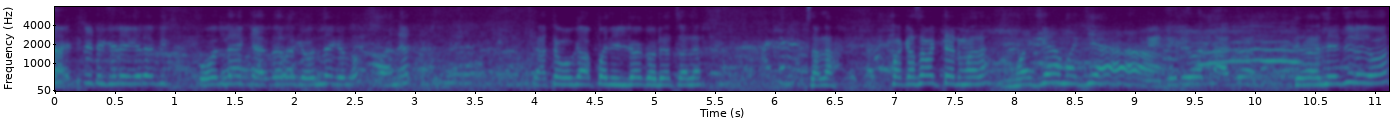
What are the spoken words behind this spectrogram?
लाईटची डिग्री वगैरे मी बोललाय कॅमेरा घेऊन नाही गेलो. पाण्यात. ते आता बघू आपण एन्जॉय करूया. चला. चला. पण कसं वाटतंय रे मला मजा मजा. लेझी रिव्हर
